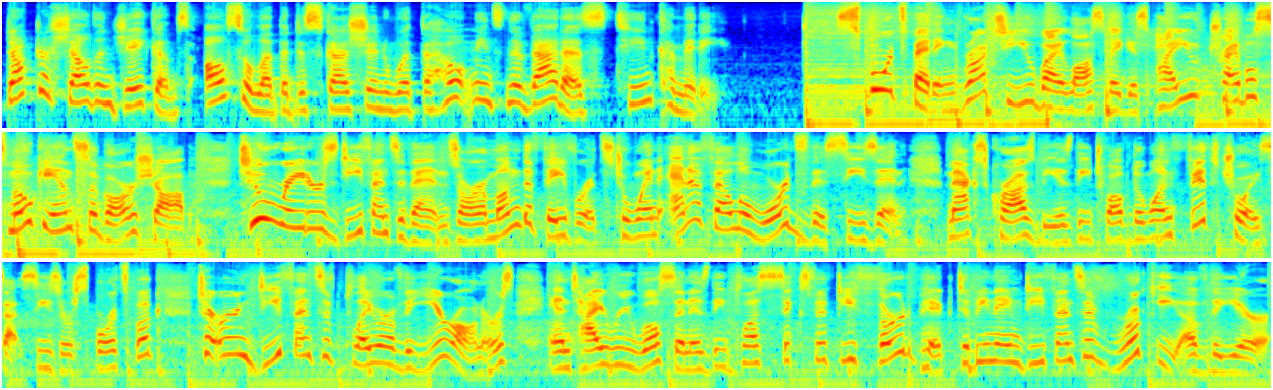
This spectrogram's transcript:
Dr. Sheldon Jacobs also led the discussion with the Hope Means Nevada's Teen Committee. Sports betting brought to you by Las Vegas Paiute Tribal Smoke and Cigar Shop. Two Raiders defensive ends are among the favorites to win NFL awards this season. Maxx Crosby is the 12 to 1 fifth choice at Caesar Sportsbook to earn Defensive Player of the Year honors, and Tyree Wilson is the plus 650 third pick to be named Defensive Rookie of the Year.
